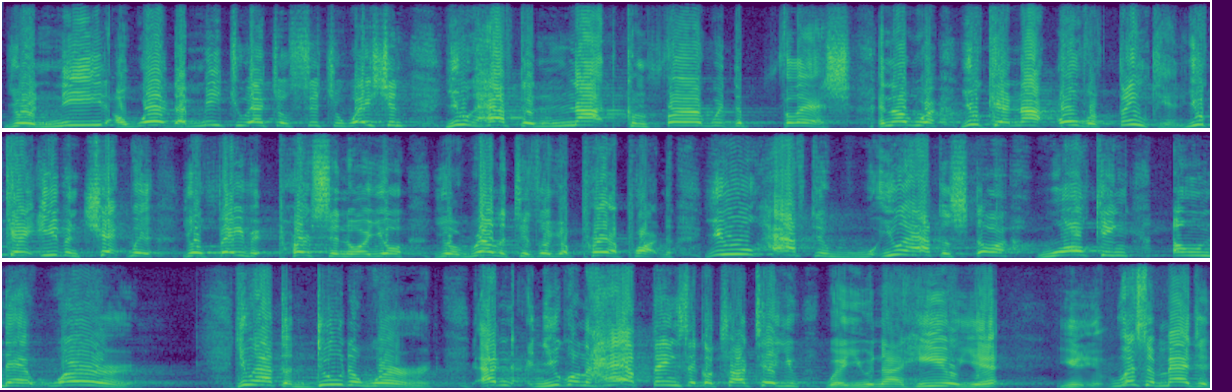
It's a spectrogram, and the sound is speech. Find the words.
your need, a word that meets you at your situation, you have to not confer with the flesh. In other words, you cannot overthink it. You can't even check with your favorite person or your, your relatives or your prayer partner. You have to you have to start walking on that word. You have to do the word. And you're going to have things that to try to tell you, well, you're not healed yet. You, let's imagine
